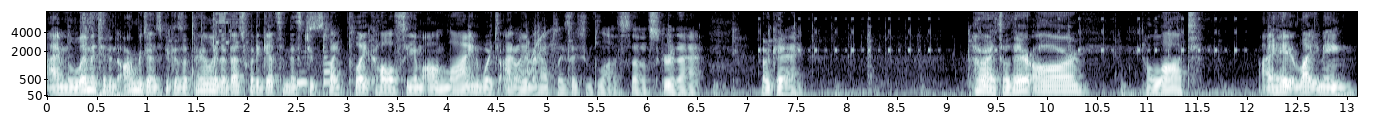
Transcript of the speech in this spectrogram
I'm limited in armor gems because apparently the best way to get them is to like play Colosseum online, which I don't even have PlayStation Plus, so screw that. Okay. Alright, so there are a lot. I hate lightning.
